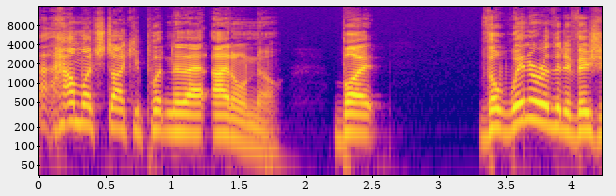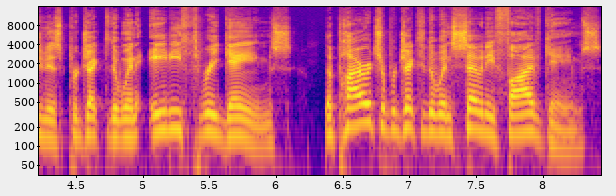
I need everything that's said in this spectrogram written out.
how much stock you put into that, I don't know. But the winner of the division is projected to win 83 games. The Pirates are projected to win 75 games.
